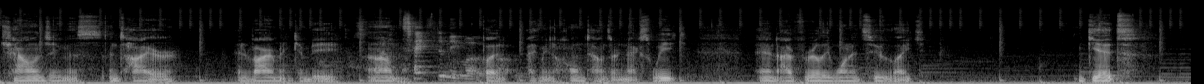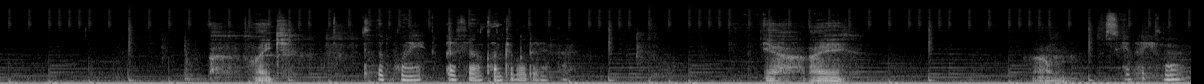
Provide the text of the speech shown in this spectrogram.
challenging this entire environment can be. Um, Texting me, but I mean, hometowns are next week, and I've really wanted to like get like to the point of feeling comfortable doing that. yeah, I um Say what you want.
